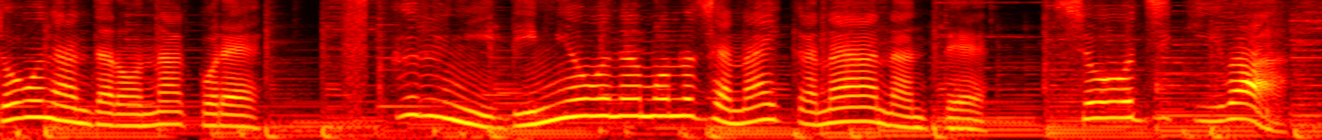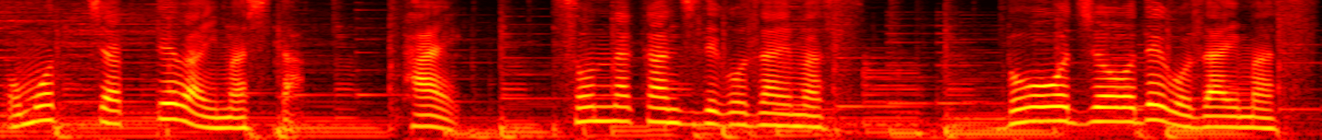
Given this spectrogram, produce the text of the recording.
どうなんだろうなこれ。作るに微妙なものじゃないかななんて正直は思っちゃってはいました。はい。そんな感じでございます。棒状でございます。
